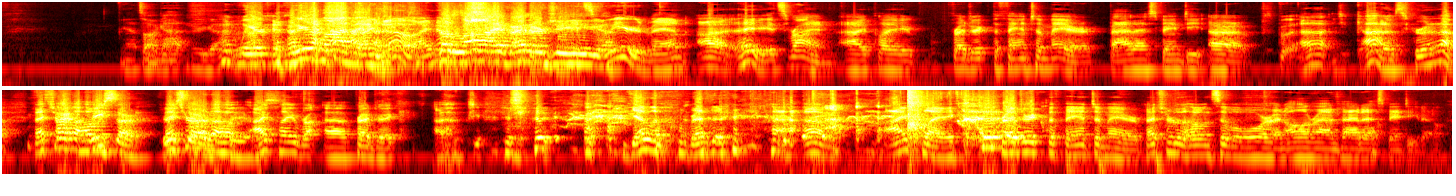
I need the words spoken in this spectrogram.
yeah, that's all I got. There you go. Weird, weird live I know, I know. The live energy. It's weird, man. Uh, hey, it's Ryan. I play Frederick the Phantom Mayor, badass bandit. Uh, uh, God, I'm screwing it up. Veteran of the Alright, host. restart it. Veteran Restart of the it ho- for yours. I play uh, Frederick, Uh, yellow, brother. um, I play Frederick the Phantom Heir, veteran of the Hoenn Civil War and all-around badass bandito.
